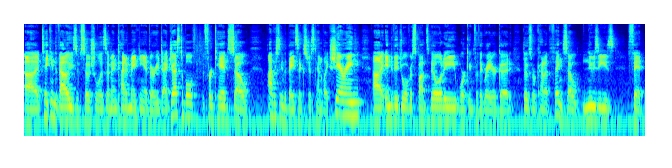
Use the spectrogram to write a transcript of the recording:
uh, taking the values of socialism and kind of making it very digestible f- for kids. So obviously the basics just kind of like sharing uh, individual responsibility working for the greater good those were kind of the things so newsies fit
